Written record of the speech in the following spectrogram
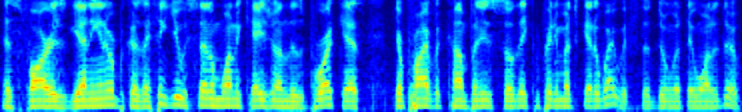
as far as getting anywhere? Because I think you said on one occasion on this broadcast, they're private companies, so they can pretty much get away with doing what they want to do.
